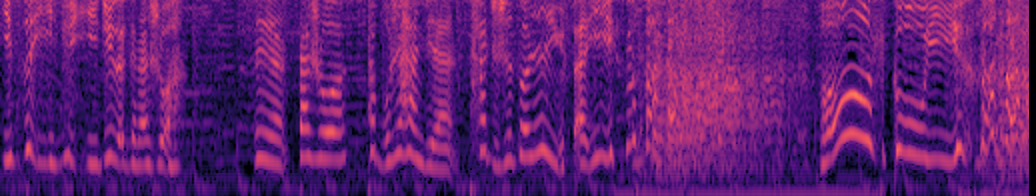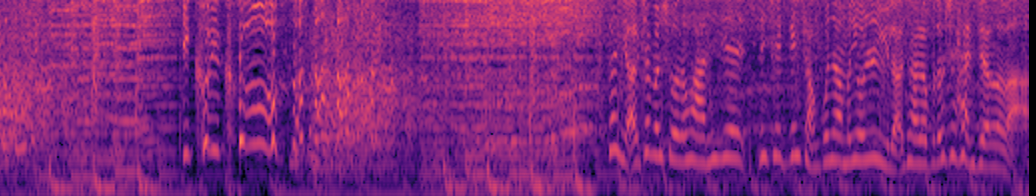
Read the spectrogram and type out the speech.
一字一句一句的跟他说：“那个大叔，他不是汉奸，他只是做日语翻译。”哦，是故意。一哭一哭。那你要这么说的话，那些那些跟小姑娘们用日语聊天的，不都是汉奸了吗？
